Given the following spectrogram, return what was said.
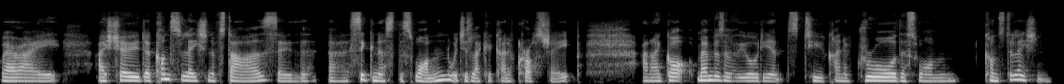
where I I showed a constellation of stars, so the uh, Cygnus, the swan, which is like a kind of cross shape, and I got members of the audience to kind of draw the swan constellation.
